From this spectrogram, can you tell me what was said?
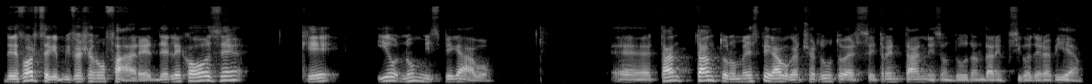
delle forze che mi facevano fare delle cose che io non mi spiegavo. Eh, tan- tanto non me le spiegavo che a un certo punto, verso i 30 anni, sono dovuto andare in psicoterapia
